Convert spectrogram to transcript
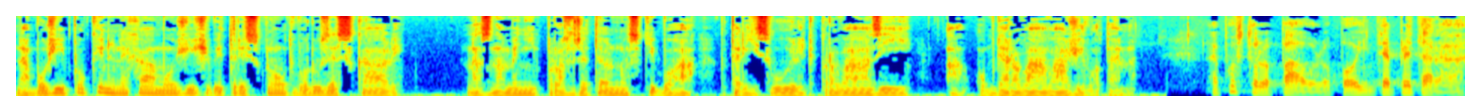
Na boží pokyn nechá Mojžíš vytrysknout vodu ze skály, na znamení prozřetelnosti Boha, který svůj lid provází a obdarovává životem. L'Apostolo Paolo poi interpreterà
